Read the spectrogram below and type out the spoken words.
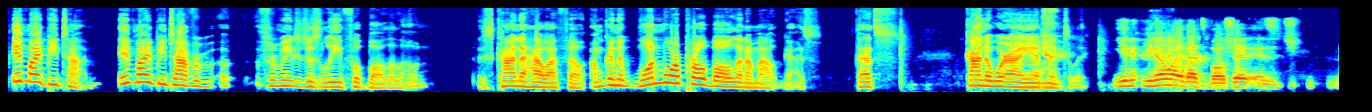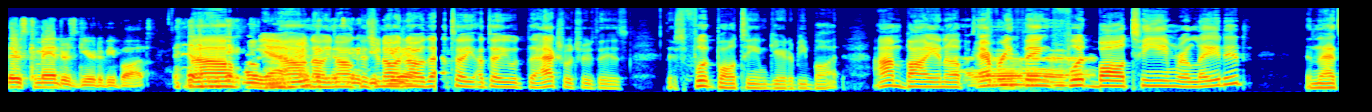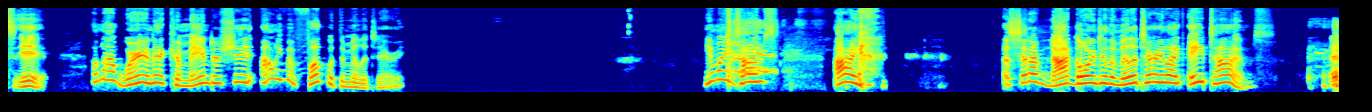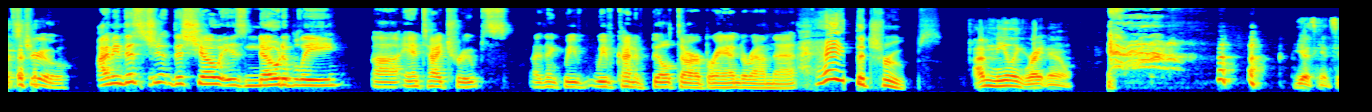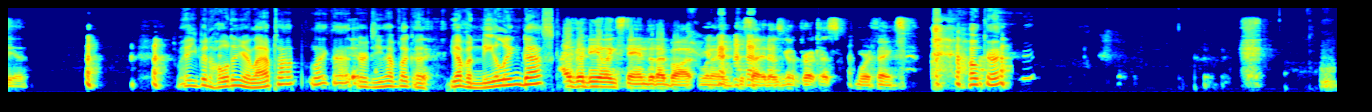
It might be time. It might be time for for me to just leave football alone. It's kind of how I felt. I'm gonna one more Pro Bowl and I'm out, guys. That's kind of where I am mentally. You you know why that's bullshit? Is there's Commander's gear to be bought. No, Oh, yeah. no, no, It's no, because you know, in. no. That, I'll tell you, I'll tell you what the actual truth is. There's football team gear to be bought. I'm buying up everything Uh. football team related, and that's it. I'm not wearing that commander shit. I don't even fuck with the military. You know how many times I I said I'm not going to the military like eight times. That's true. I mean, this sh- this show is notably uh, anti-troops. I think we've we've kind of built our brand around that. Hate the troops. I'm kneeling right now. you guys can't see it. Man, you've been holding your laptop like that, or do you have like a you have a kneeling desk? I have a kneeling stand that I bought when I decided I was going to protest more things. Okay.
